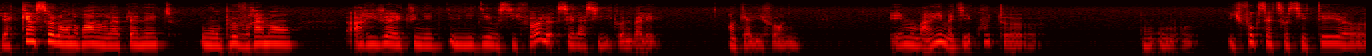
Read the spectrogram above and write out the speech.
il n'y a qu'un seul endroit dans la planète où on peut vraiment arriver avec une, idée aussi folle, c'est la Silicon Valley, en Californie. Et mon mari m'a dit, écoute, euh, il faut que cette société euh,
